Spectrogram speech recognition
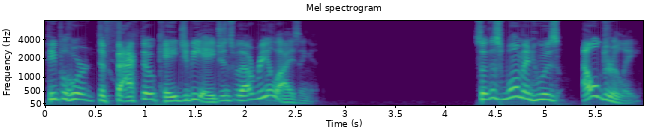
People who are de facto KGB agents without realizing it. So this woman who is elderly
